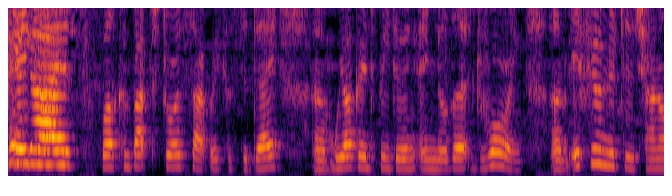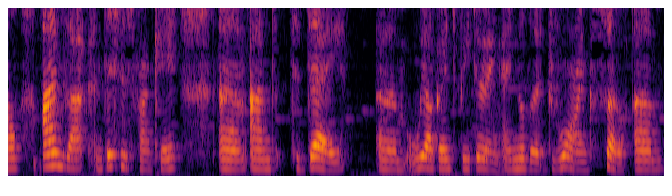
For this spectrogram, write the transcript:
Hey guys, welcome back to Draw This because today um, we are going to be doing another drawing. Um, if you're new to the channel, I'm Zach and this is Frankie um, and today um, we are going to be doing another drawing. So, um,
